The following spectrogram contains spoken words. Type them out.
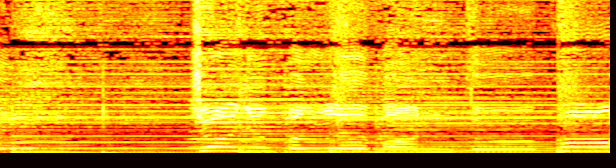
យចូលយើងពឹងលើបនទូផងព្រះហើយបោះ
